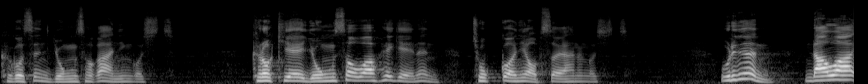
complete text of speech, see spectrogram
그것은 용서가 아닌 것이죠. 그렇기에 용서와 회개에는 조건이 없어야 하는 것이죠. 우리는 나와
